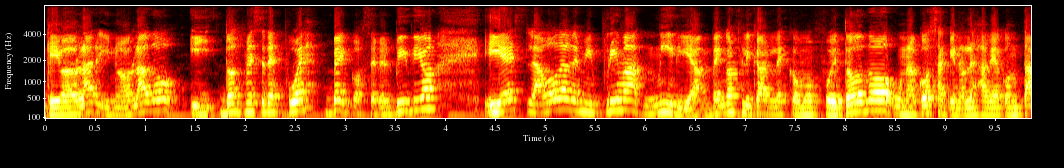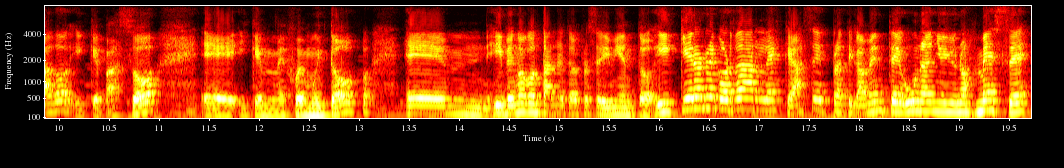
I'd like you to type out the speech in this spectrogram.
que iba a hablar y no he hablado y dos meses después vengo a hacer el vídeo y es la boda de mi prima Miriam. Vengo a explicarles cómo fue todo, una cosa que no les había contado y que pasó eh, y que me fue muy top em, y vengo a contarles todo el procedimiento. Y quiero recordarles que hace prácticamente un año y unos meses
